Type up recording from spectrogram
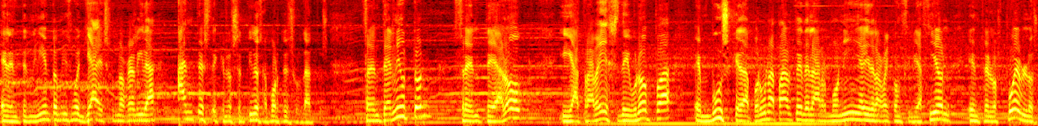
El entendimiento mismo ya es una realidad antes de que los sentidos aporten sus datos. Frente a Newton, frente a Locke y a través de Europa, en búsqueda, por una parte, de la armonía y de la reconciliación entre los pueblos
